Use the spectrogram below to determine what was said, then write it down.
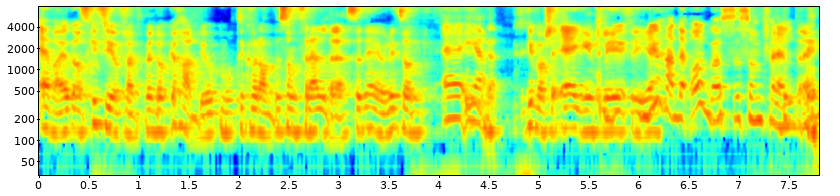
jeg var jo ganske fri og frank, men dere hadde jo på en måte hverandre som foreldre, så det er jo litt sånn Eh, ja. Dere var ikke egentlig Du, frie. du hadde òg oss som foreldre.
